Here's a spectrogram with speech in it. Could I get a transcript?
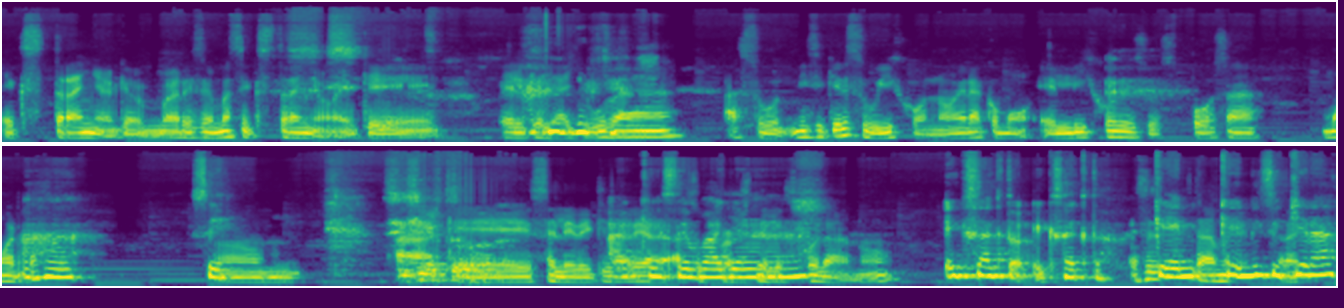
extraño, que me parece más extraño, el que, el que le ayuda a su, ni siquiera su hijo, ¿no? Era como el hijo de su esposa muerta. Ajá. Sí. Um, sí a que se le declare a, que se vaya... de la escuela, ¿no? Exacto, exacto. Que, que ni siquiera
